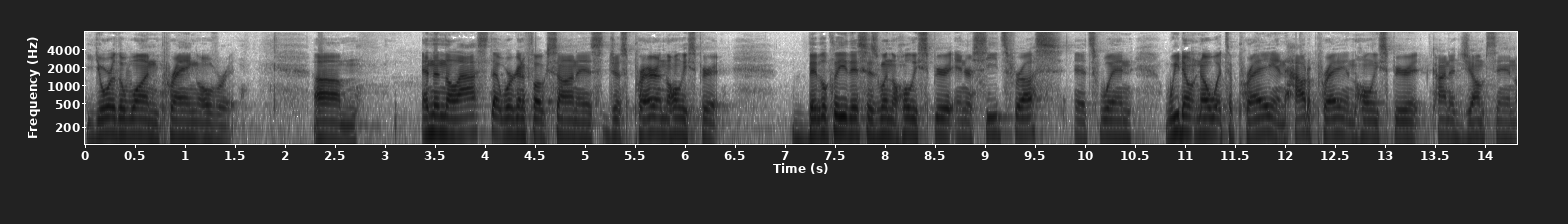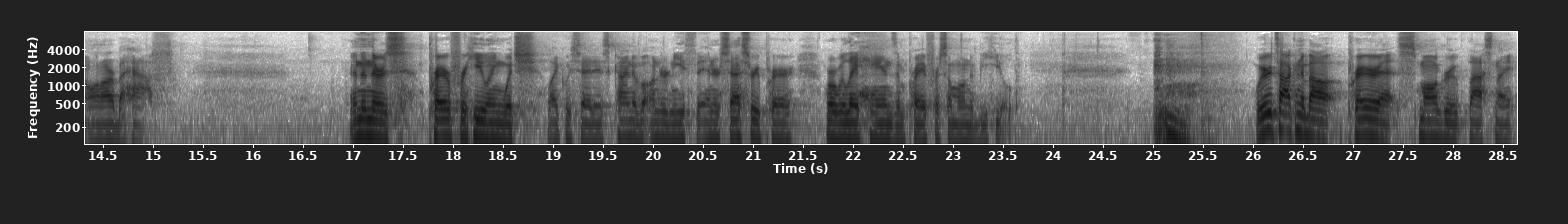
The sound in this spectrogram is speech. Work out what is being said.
you're the one praying over it. Um, and then the last that we're going to focus on is just prayer in the Holy Spirit. Biblically, this is when the Holy Spirit intercedes for us. It's when we don't know what to pray and how to pray, and the Holy Spirit kind of jumps in on our behalf. And then there's prayer for healing, which, like we said, is kind of underneath the intercessory prayer where we lay hands and pray for someone to be healed. we were talking about prayer at small group last night.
